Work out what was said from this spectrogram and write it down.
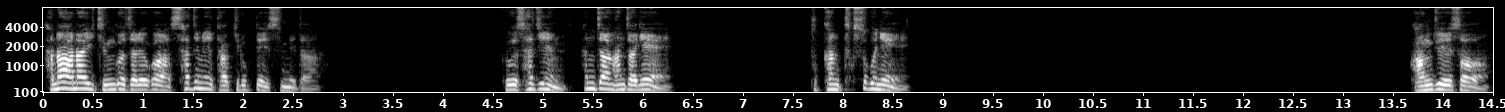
하나하나의 증거 자료가 사진에 다 기록되어 있습니다. 그 사진 한 장한 장에 북한 특수군이 광주에서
